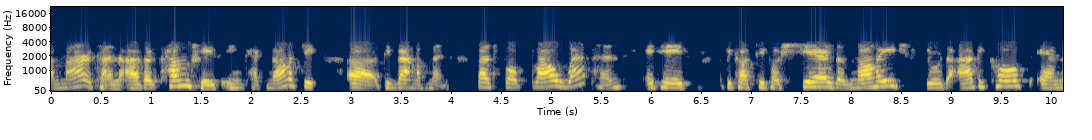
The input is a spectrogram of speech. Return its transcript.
America and other countries in technology uh, development. But for bioweapon, it is because people share the knowledge through the articles and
